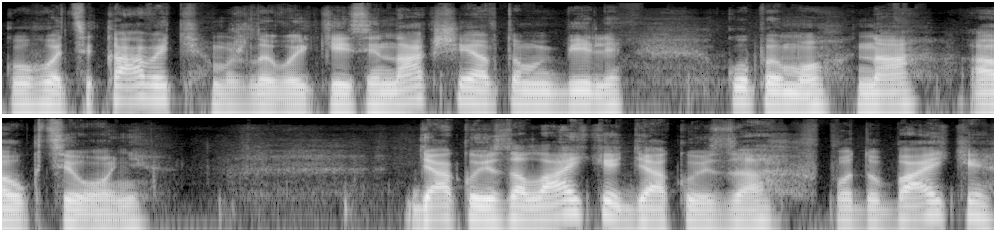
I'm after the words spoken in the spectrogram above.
Кого цікавить, можливо, якісь інакші автомобілі, купимо на аукціоні. Дякую за лайки, дякую за вподобайки.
